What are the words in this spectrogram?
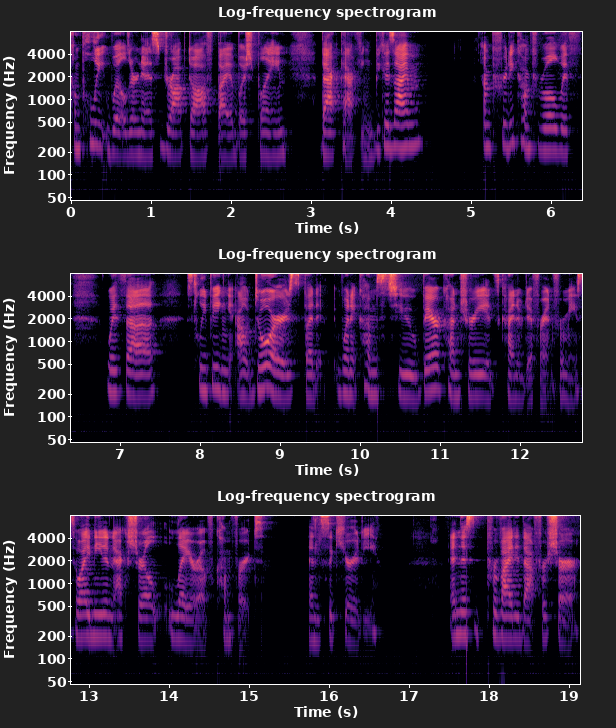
complete wilderness dropped off by a bush plane backpacking because i'm i'm pretty comfortable with with uh sleeping outdoors but when it comes to bear country it's kind of different for me. So i need an extra layer of comfort and security. And this provided that for sure.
